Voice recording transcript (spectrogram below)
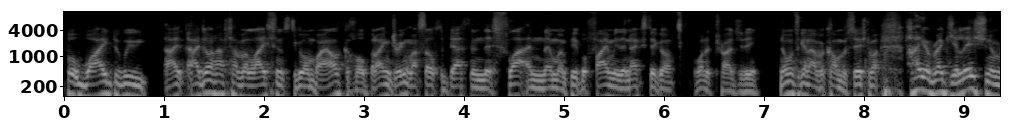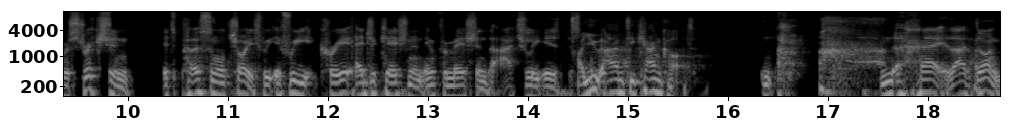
but why do we? I, I don't have to have a license to go and buy alcohol, but I can drink myself to death in this flat, and then when people find me the next day, go, "What a tragedy." No one's going to have a conversation about higher regulation and restriction it's personal choice. We, if we create education and information that actually is. Are you anti CanCard? hey, that don't.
